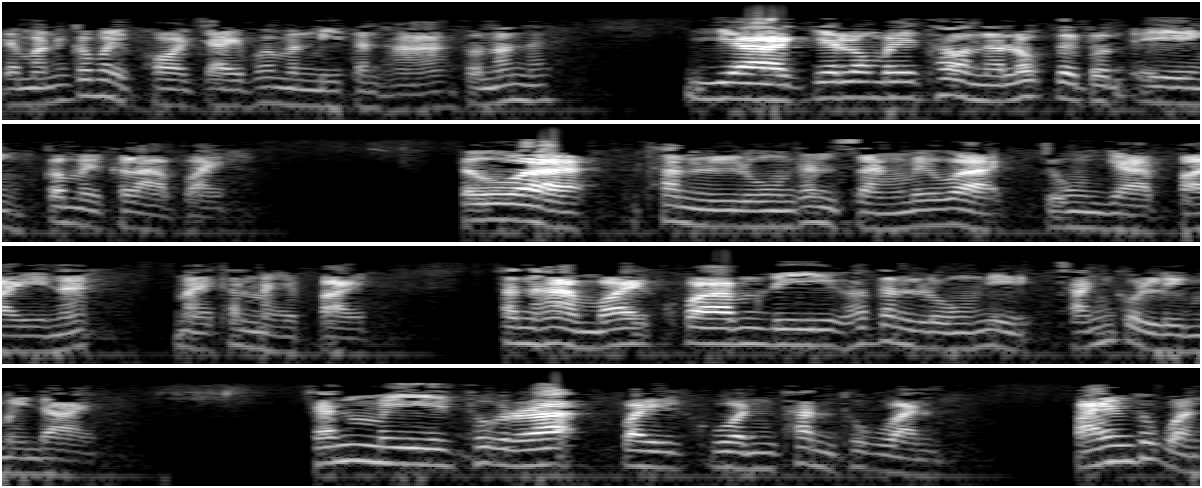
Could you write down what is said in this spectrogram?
แต่มันก็ไม่พอใจเพราะมันมีตัณหาตอนนั้นนะ อยากจะลงไปท่อนรกด้วยตนเองก็ไม่กล้าไปเพราะว่าท่านลุงท่านสั่งไม่ว่าจงอย่าไปนะไม่ท่านไม่ให้ไป ท่านห้ามไว้ความดีเขาท่านลุงนี่ ฉันก็ลืมไม่ได้ ฉันมีธุระไปกวนท่านทุกวัน ไปทุกวัน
